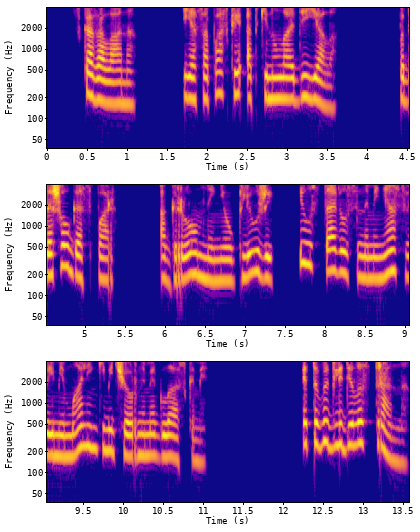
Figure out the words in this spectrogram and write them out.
— сказала она. Я с опаской откинула одеяло. Подошел Гаспар, огромный, неуклюжий, и уставился на меня своими маленькими черными глазками. Это выглядело странно.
